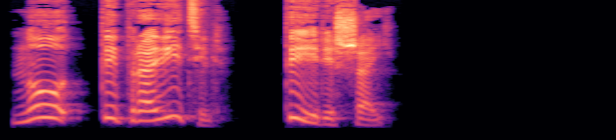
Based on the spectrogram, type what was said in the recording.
Ну, ты правитель, ты решай.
